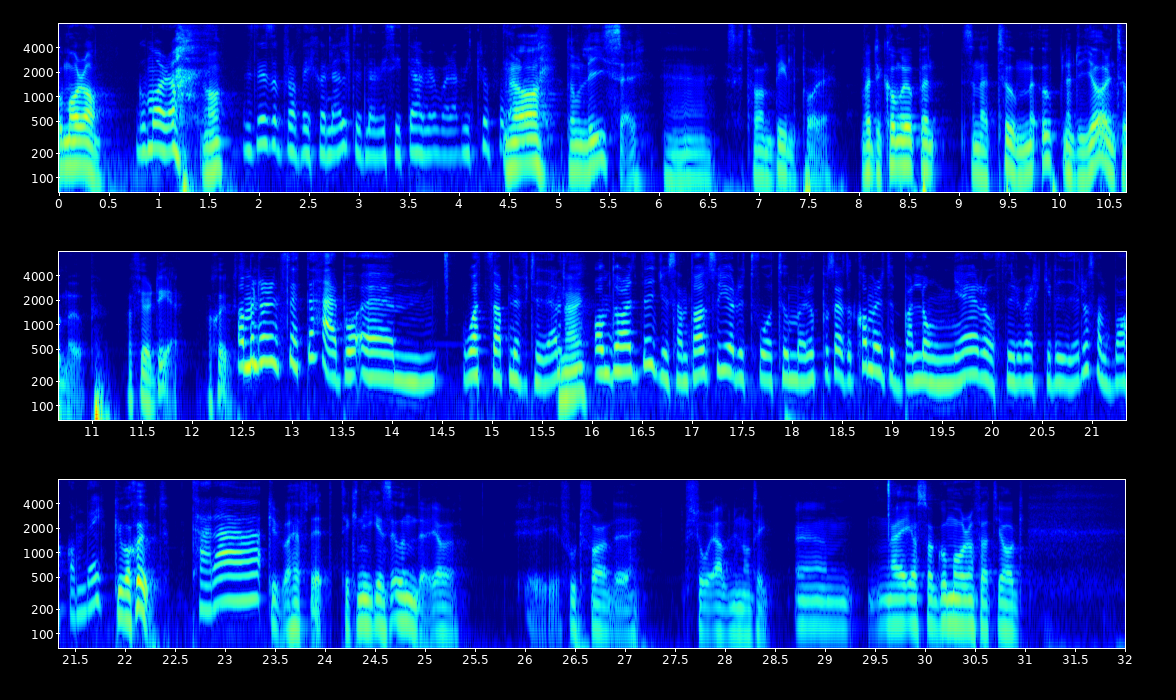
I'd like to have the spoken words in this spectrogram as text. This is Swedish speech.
God morgon. God morgon. Ja, Det ser så professionellt ut när vi sitter här med våra mikrofoner. ja de lyser. Eh, jag ska ta en bild på det. Det kommer upp en sån där tumme upp när du gör en tumme upp. Varför gör det? Vad sjukt. Ja men har du inte sett det här på ehm, WhatsApp nu för tiden? Nej. Om du har ett videosamtal så gör du två tummar upp och sen så kommer det typ ballonger och fyrverkerier och sånt bakom dig. Gud vad sjukt. Tada! Gud vad häftigt. Teknikens under. Jag eh, fortfarande förstår jag aldrig någonting. Ehm, nej, jag sa god morgon för att jag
